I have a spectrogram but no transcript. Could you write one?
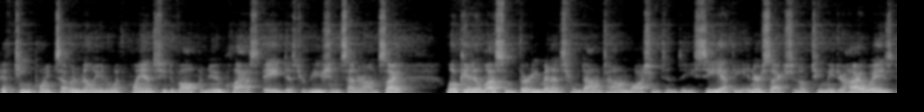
15.7 million with plans to develop a new class A distribution center on site. Located less than 30 minutes from downtown Washington D.C. at the intersection of two major highways,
